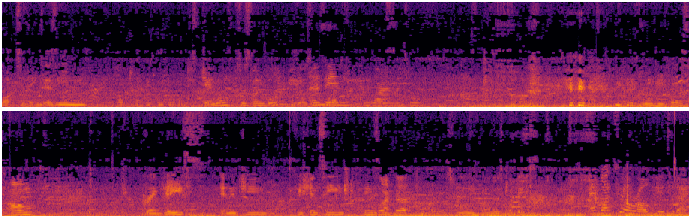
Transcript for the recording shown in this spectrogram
lots of things, as in what topics we're talking about? Just general sustainability or As in environmental. you could have me first. Um, Greenpeace, energy efficiency, things like that. It's really one of those topics. And what's your role here today?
